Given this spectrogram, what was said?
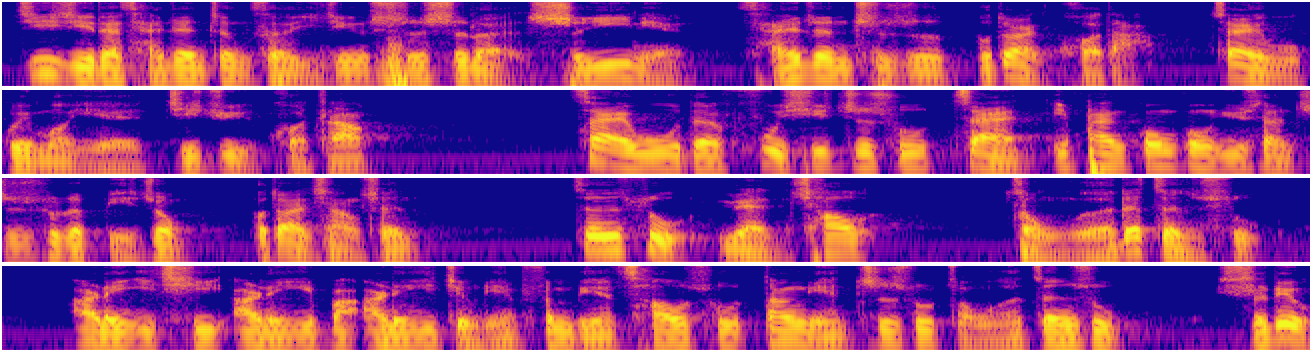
积极的财政政策已经实施了十一年，财政赤字不断扩大，债务规模也急剧扩张，债务的付息支出占一般公共预算支出的比重不断上升，增速远超总额的增速。二零一七、二零一八、二零一九年分别超出当年支出总额增速十六、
